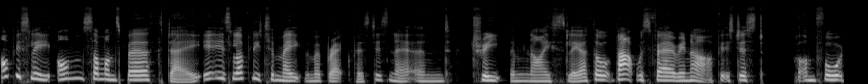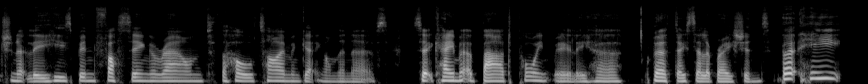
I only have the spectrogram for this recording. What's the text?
obviously, on someone's birthday, it is lovely to make them a breakfast, isn't it? And treat them nicely. I thought that was fair enough. It's just, unfortunately, he's been fussing around the whole time and getting on the nerves. So it came at a bad point, really, her birthday celebrations. But he.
